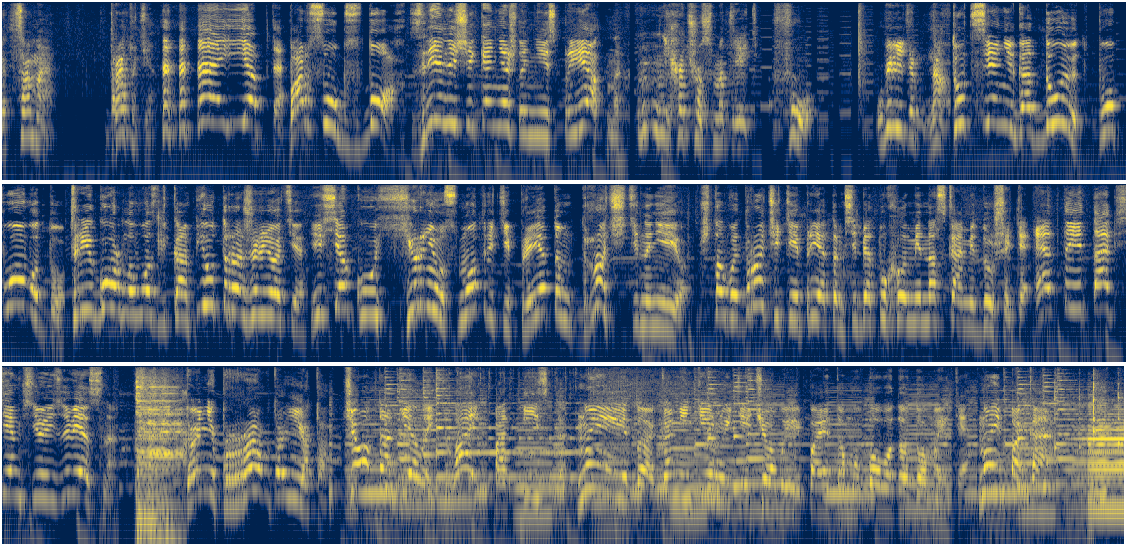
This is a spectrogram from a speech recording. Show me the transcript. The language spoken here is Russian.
Это самое. Здравствуйте. А, ёпта! Барсук сдох! Зрелище, конечно, не из приятных. Не хочу смотреть. Фу. Уберите на. Тут все негодуют по поводу три горла возле компьютера жрете и всякую херню смотрите, при этом дрочите на нее. Что вы дрочите и при этом себя тухлыми носками душите, это и так всем все известно. Да неправда это. Что вы там делаете? Лайк, подписка. Ну и это, комментируйте, что вы по этому поводу думаете. Ну и пока.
